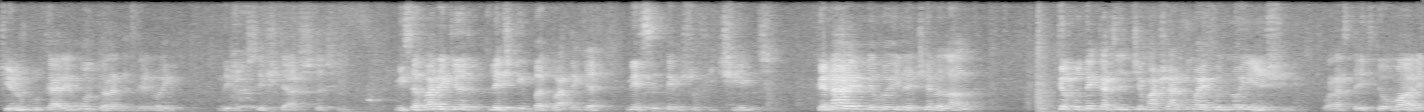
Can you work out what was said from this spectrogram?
Și e lucru care multora dintre noi ne lipsește astăzi. Mi se pare că le știm pe toate, că ne suntem suficienți, că nu avem nevoie de celălalt, că putem, ca să zicem așa, numai până noi înșine. Ori asta este o mare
